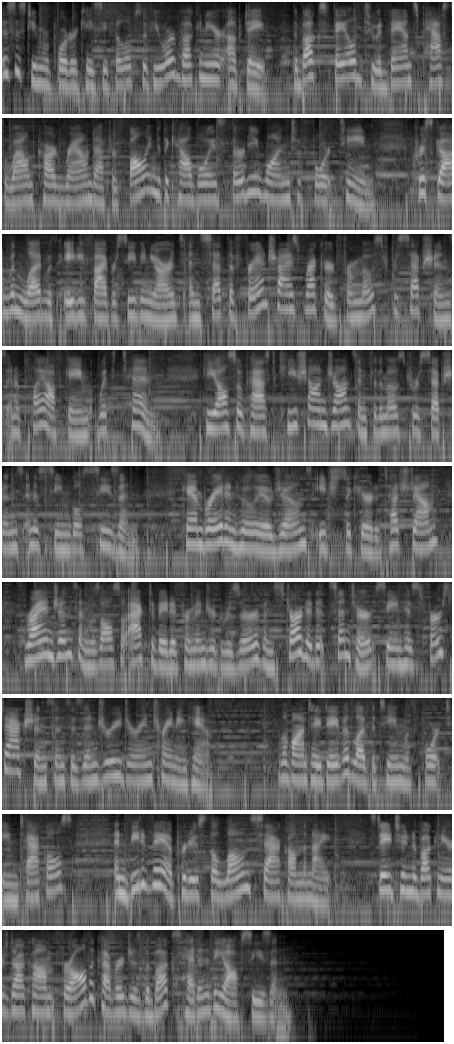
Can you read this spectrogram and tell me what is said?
This is team reporter Casey Phillips with your Buccaneer update. The Bucs failed to advance past the wild card round after falling to the Cowboys 31 to 14. Chris Godwin led with 85 receiving yards and set the franchise record for most receptions in a playoff game with 10. He also passed Keyshawn Johnson for the most receptions in a single season. Cam Brate and Julio Jones each secured a touchdown. Ryan Jensen was also activated from injured reserve and started at center, seeing his first action since his injury during training camp. Lavonte David led the team with 14 tackles, and Vita Vea produced the lone sack on the night. Stay tuned to Buccaneers.com for all the coverage as the Bucs head into the offseason.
